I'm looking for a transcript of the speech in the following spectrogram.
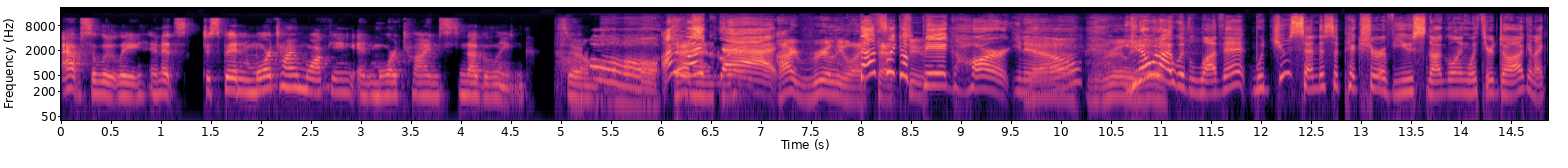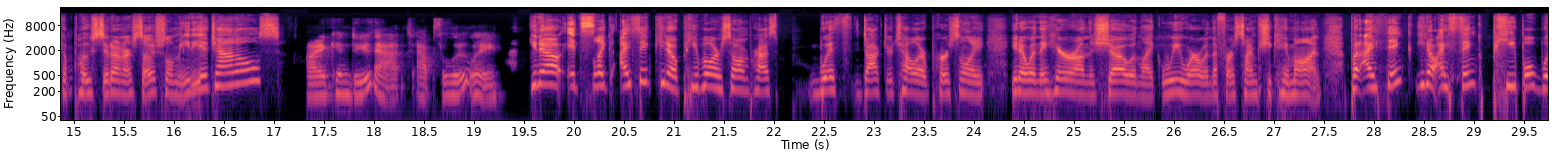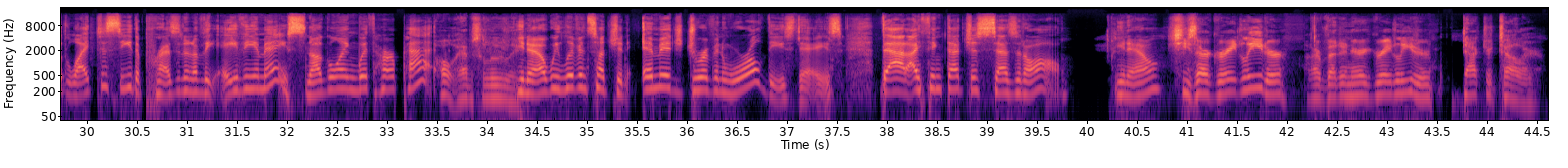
Absolutely. And it's to spend more time walking and more time snuggling. So Oh, I That like that. I really like That's that That's like too. a big heart, you know? Yeah, it really you know what I would love it? Would you send us a picture of you snuggling with your dog and I can post it on our social media channels? I can do that. Absolutely. You know, it's like I think, you know, people are so impressed with Dr. Teller personally, you know, when they hear her on the show and like we were when the first time she came on. But I think, you know, I think people would like to see the president of the AVMA snuggling with her pet. Oh, absolutely. You know, we live in such an image driven world these days that I think that just says it all. You know? She's our great leader, our veterinary great leader, Dr. Teller.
